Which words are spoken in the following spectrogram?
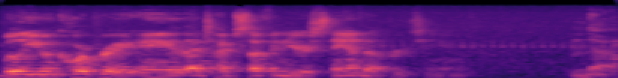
Will you incorporate any of that type of stuff into your stand-up routine? No.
